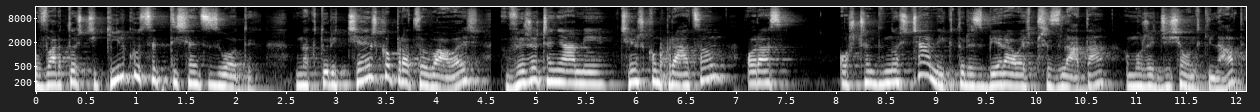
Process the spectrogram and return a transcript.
o wartości kilkuset tysięcy złotych, na który ciężko pracowałeś, wyrzeczeniami, ciężką pracą oraz oszczędnościami, które zbierałeś przez lata, a może dziesiątki lat,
